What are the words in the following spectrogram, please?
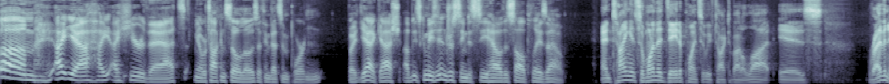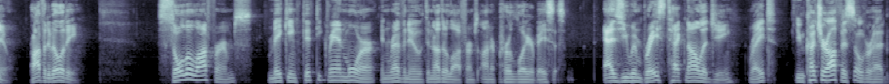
Um, I yeah, I, I hear that. You know, we're talking solos. I think that's important. But yeah, gosh, it's gonna be interesting to see how this all plays out. And tying in, so one of the data points that we've talked about a lot is revenue, profitability. Solo law firms making 50 grand more in revenue than other law firms on a per lawyer basis. As you embrace technology, right? You can cut your office overhead.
